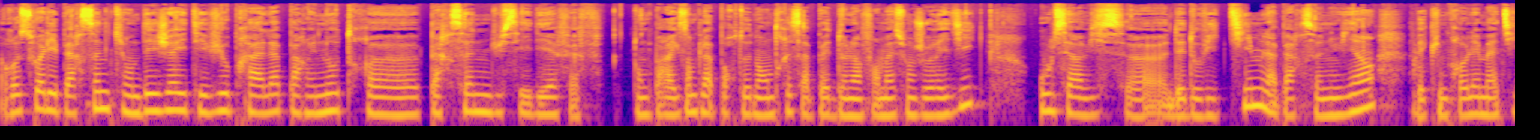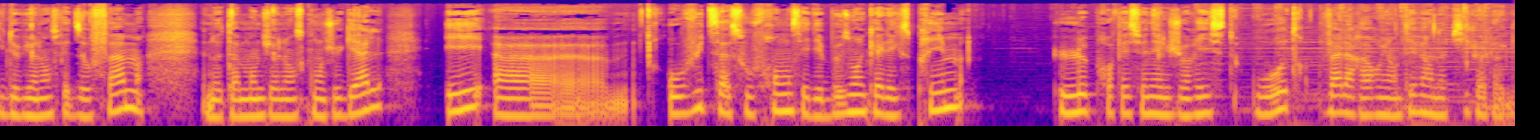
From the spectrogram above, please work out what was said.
reçoit les personnes qui ont déjà été vues au préalable par une autre euh, personne du CIDFF. Donc par exemple, la porte d'entrée, ça peut être de l'information juridique ou le service euh, d'aide aux victimes. La personne vient avec une problématique de violence faite aux femmes, notamment de violence conjugale, et au vu de sa souffrance et des besoins qu'elle exprime, le professionnel juriste ou autre va la réorienter vers notre psychologue.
